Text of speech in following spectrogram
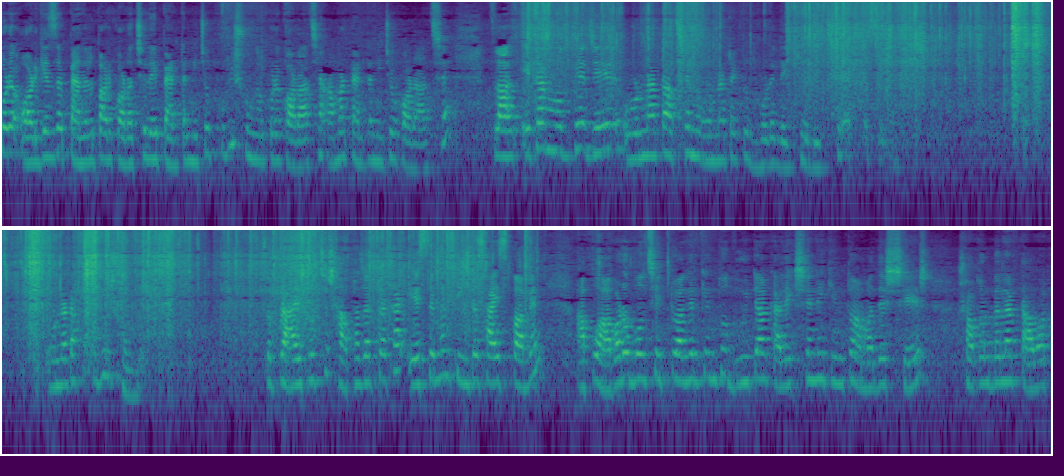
করে অর্গেন্সার প্যানেল পার করা ছিল, এই প্যান্টটা নিচেও খুবই সুন্দর করে করা আছে, আমার প্যান্টটা নিচেও করা আছে। প্লাস এটার মধ্যে যে ওড়নাটা আছে, আমি ওড়নাটা একটু ধরে দেখিয়ে দিচ্ছি একটা ওড়নাটা খুবই সুন্দর। তো প্রাইস হচ্ছে সাত হাজার টাকা। এস এম এল তিনটে সাইজ পাবেন। আপু, আবারও বলছি, একটু আগের কিন্তু দুইটা কালেকশনই কিন্তু আমাদের শেষ। সকালবেলার তাওয়াক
